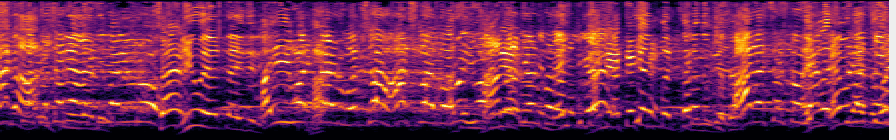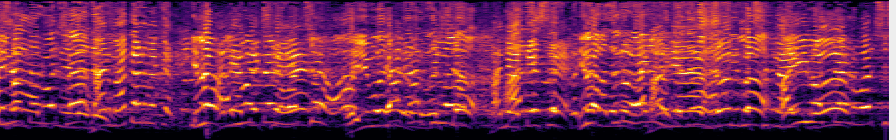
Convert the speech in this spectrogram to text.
ಪ್ರಕಾರ ನೀವು ಹೇಳ್ತಾ ಇದ್ದೀರಿ. ಐವತ್ತೆರಡು ವರ್ಷ ಸರ್. ನಾನು ಮಾತಾಡ್ಬೇಕಾರೆ ಇಲ್ಲ ಐವತ್ತೆರಡು ವರ್ಷ. ಮಾನ್ಯ ಅಧ್ಯಕ್ಷರೇ ಇಲ್ಲ, ಐವತ್ತೆರಡು ವರ್ಷ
